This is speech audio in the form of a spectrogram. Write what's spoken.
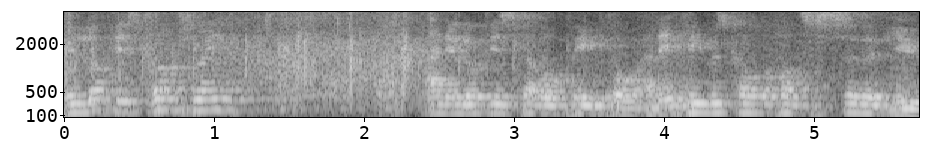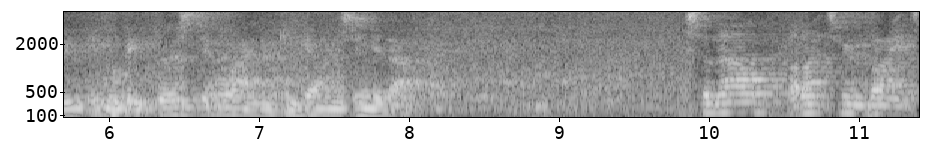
He loved his country and he loved his fellow people and if he was called upon to serve you he would be first in line I can guarantee you that. So now I'd like to invite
